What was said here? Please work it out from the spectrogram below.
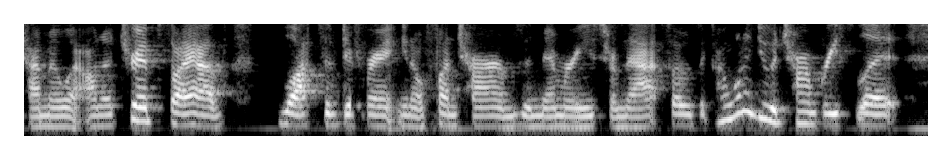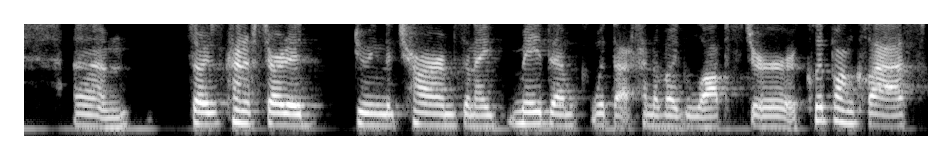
time I went on a trip. So I have lots of different, you know, fun charms and memories from that. So I was like, I want to do a charm bracelet. Um, so I just kind of started doing the charms and I made them with that kind of like lobster clip on clasp.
